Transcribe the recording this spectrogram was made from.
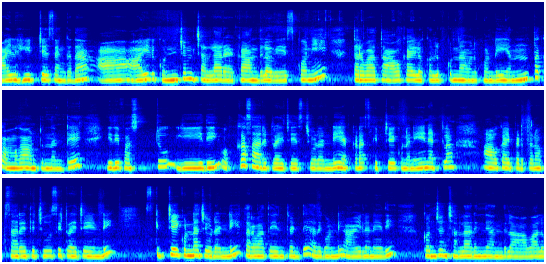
ఆయిల్ హీట్ చేసాం కదా ఆ ఆయిల్ కొంచెం చల్లారాక అందులో వేసుకొని తర్వాత ఆవకాయలో కలుపుకున్నాం అనుకోండి ఎంత కమ్మగా ఉంటుందంటే ఇది ఫస్ట్ ఇది ఒక్కసారి ట్రై చేసి చూడండి ఎక్కడ స్కిప్ చేయకుండా నేను ఎట్లా ఆవకాయ పెడతాను ఒకసారి అయితే చూసి ట్రై చేయండి. స్కిప్ చేయకుండా చూడండి. తర్వాత ఏంటంటే అదిగోండి ఆయిల్ అనేది కొంచెం చల్లారింది. అందులో ఆవాలు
